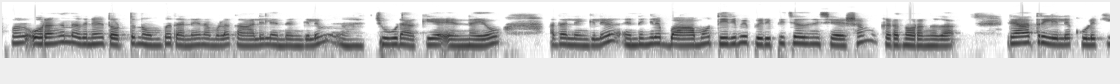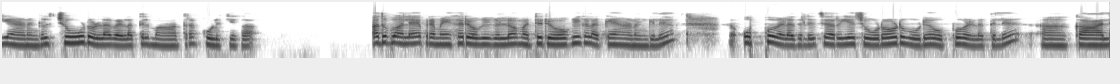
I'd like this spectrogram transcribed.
അപ്പോൾ ഉറങ്ങുന്നതിന് തൊട്ട് മുമ്പ് തന്നെ നമ്മൾ കാലിൽ എന്തെങ്കിലും ചൂടാക്കിയ എണ്ണയോ അതല്ലെങ്കിൽ എന്തെങ്കിലും ബാമോ തിരുമി പിടിപ്പിച്ചതിന് ശേഷം കിടന്നുറങ്ങുക. രാത്രിയിൽ കുളിക്കുകയാണെങ്കിൽ ചൂടുള്ള വെള്ളത്തിൽ മാത്രം കുളിക്കുക. അതുപോലെ പ്രമേഹ രോഗികളിലോ മറ്റു രോഗികളൊക്കെ ആണെങ്കിൽ ഉപ്പ് വെള്ളത്തിൽ ചെറിയ ചൂടോട് കൂടിയ ഉപ്പ് വെള്ളത്തിൽ കാൽ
